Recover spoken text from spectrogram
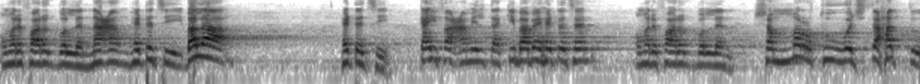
উমরে ফারুক বললেন, নাম, হেঁটেছি, বালা, হেঁটেছি। কাইফা আমিলতা, কীভাবে হেঁটেছেন? উমরে ফারুক বললেন সম্মার্থু ওজতাহাত্তু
